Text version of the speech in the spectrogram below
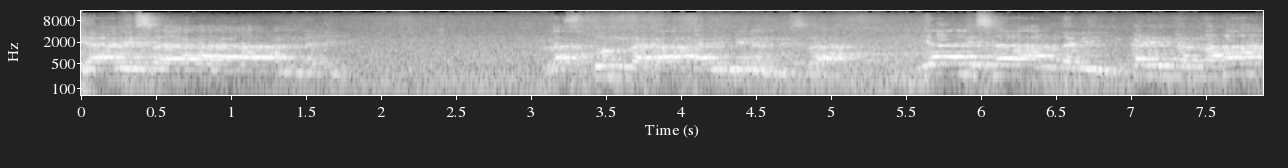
يا نساء النبي لستن كأحد من النساء. يا نساء النبي كأن النهار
